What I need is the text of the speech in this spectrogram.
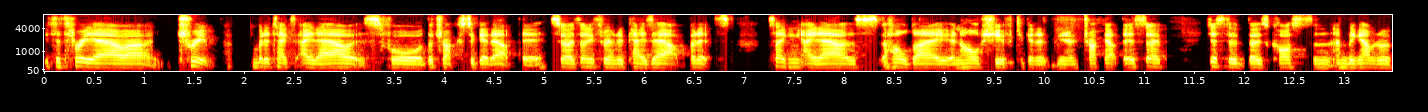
it's a three-hour trip, but it takes eight hours for the trucks to get out there. So it's only 300 k's out, but it's taking eight hours, a whole day, and a whole shift to get a you know truck out there. So just the, those costs and, and being able to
